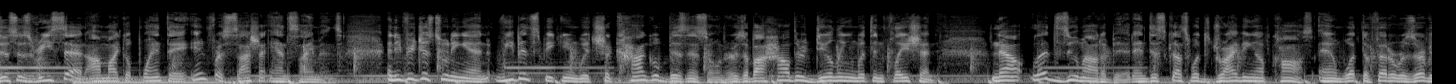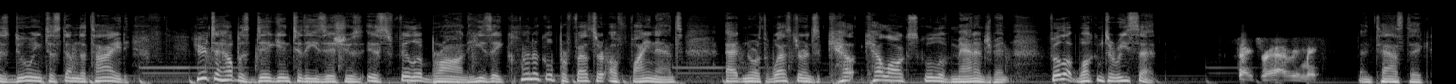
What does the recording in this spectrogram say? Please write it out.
this is Reset. I'm Michael Puente in for Sasha Ann Simons. And if you're just tuning in, we've been speaking with Chicago business owners about how they're dealing with inflation. Now, let's zoom out a bit and discuss what's driving up costs and what the Federal Reserve is doing to stem the tide. Here to help us dig into these issues is Philip Braun. He's a clinical professor of finance at Northwestern's Kellogg School of Management. Philip, welcome to Reset. Thanks for having me. Fantastic.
